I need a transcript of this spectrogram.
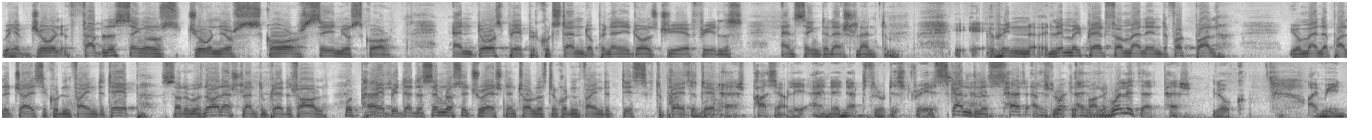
We have jun- fabulous singers, junior Scór, senior Scór, and those people could stand up in any of those GAA fields and sing the national anthem. When Limerick played Fermanagh in the football, your man apologised he couldn't find the tape, so there was no national anthem played at all. But Pat- Maybe they had a similar situation in Thurles, they couldn't find the disc to play the tape. Pat, possibly, and an absolute disgrace. It's scandalous, And Pat, absolutely as well, as well as that, Pat, look, I mean,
